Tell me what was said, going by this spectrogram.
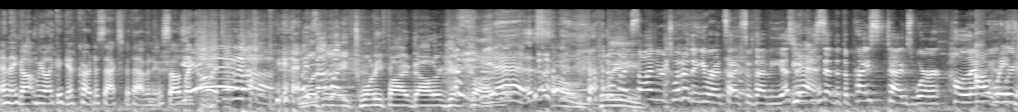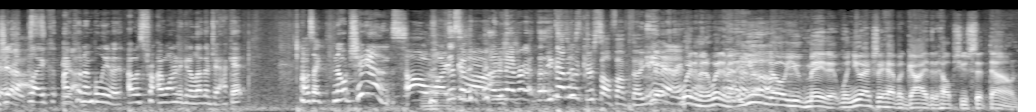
And they got me like a gift card to Saks Fifth Avenue. So I was like, oh, I did well. Was it a $25 gift card? Yes. Oh, please. I saw on your Twitter that you were at Saks Fifth Avenue yesterday. Yeah. You said that the price tags were hilarious. outrageous. jokes. Like I couldn't believe it. I was I wanted to get a leather jacket. I was like, no chance. Oh my This is- god! I've never- You gotta hook yourself up though. You did a Yeah. Wait a minute, wait a minute. You know you've made it when you actually have a guy that helps you sit down.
